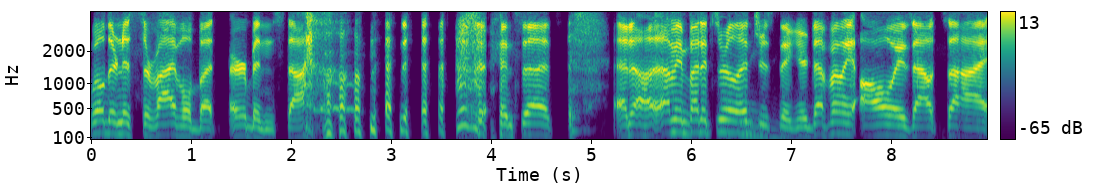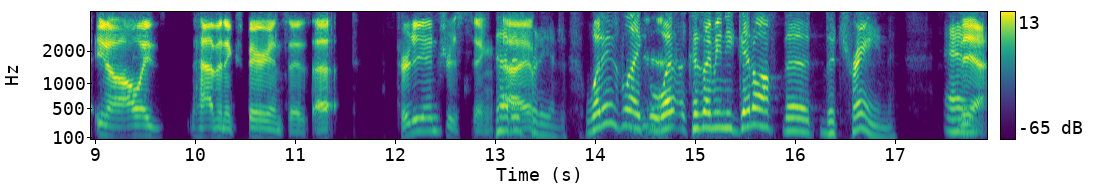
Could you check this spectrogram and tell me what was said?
wilderness survival, but urban style. and so it's, and uh, I mean, but it's real interesting. You're definitely always outside. You know, always having experiences. Uh, pretty interesting. That is I- pretty interesting. What is like Yeah. what? Because I mean, you get off the the train, and Yeah.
